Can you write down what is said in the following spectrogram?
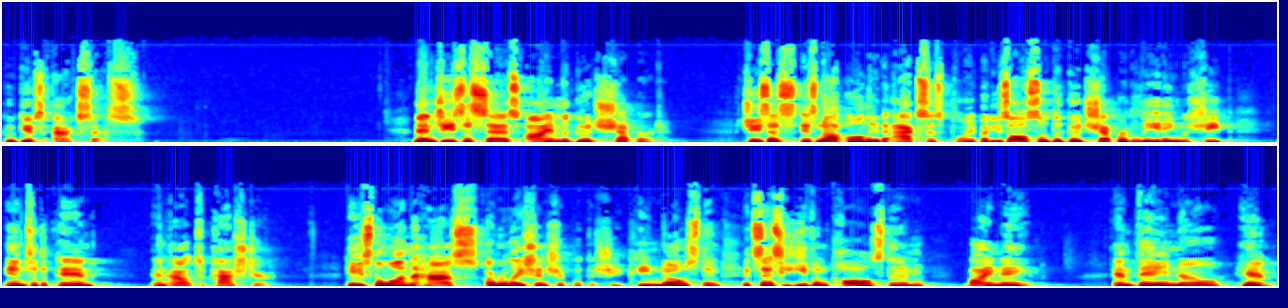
who gives access. Then Jesus says, I am the good shepherd. Jesus is not only the access point, but he's also the good shepherd leading the sheep into the pen and out to pasture. He's the one that has a relationship with the sheep. He knows them. It says he even calls them by name. And they know him.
